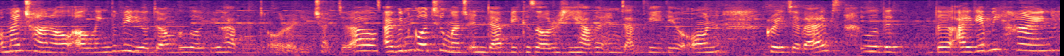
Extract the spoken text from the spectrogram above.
on my channel i'll link the video down below if you haven't already checked it out. I wouldn't go too much in depth because i already have an in-depth video on creative vibes. So the the idea behind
